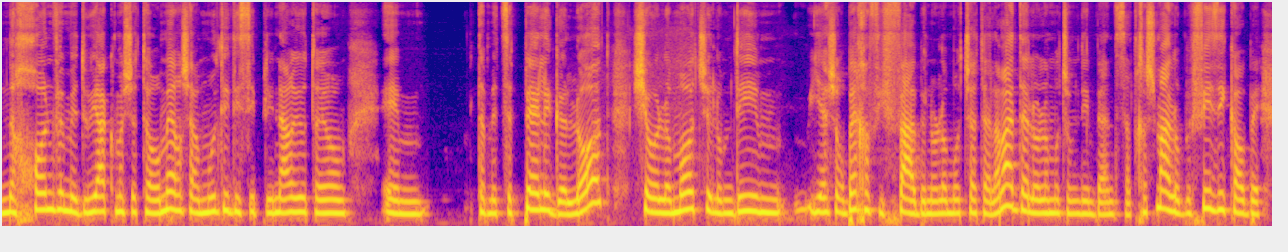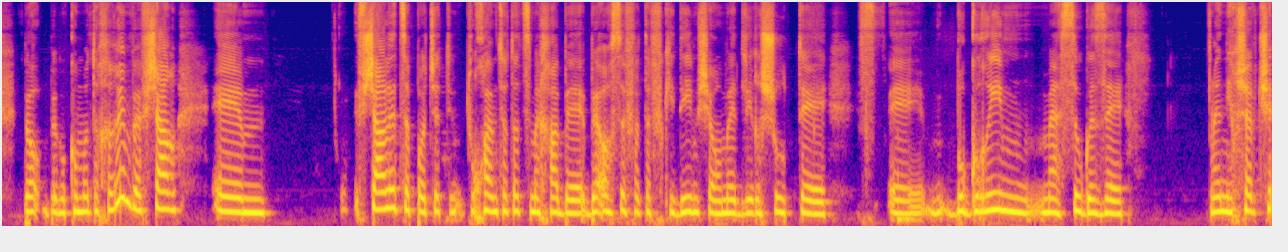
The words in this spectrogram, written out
נכון ומדויק מה שאתה אומר שהמולטי דיסציפלינריות היום הם, אתה מצפה לגלות שעולמות שלומדים, יש הרבה חפיפה בין עולמות שאתה למדת לעולמות שלומדים בהנדסת חשמל או בפיזיקה או במקומות אחרים ואפשר הם, אפשר לצפות שתוכל למצוא את עצמך באוסף התפקידים שעומד לרשות אה, אה, בוגרים מהסוג הזה. אני חושבת ש...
